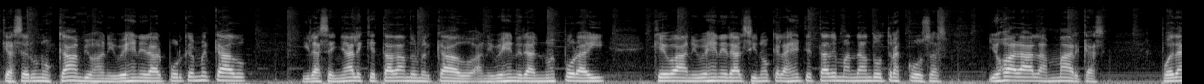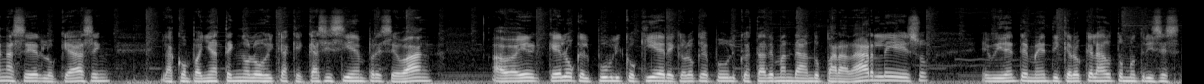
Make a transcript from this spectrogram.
que hacer unos cambios a nivel general, porque el mercado y las señales que está dando el mercado a nivel general no es por ahí que va a nivel general, sino que la gente está demandando otras cosas y ojalá las marcas puedan hacer lo que hacen las compañías tecnológicas que casi siempre se van a ver qué es lo que el público quiere, qué es lo que el público está demandando para darle eso, evidentemente, y creo que las automotrices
